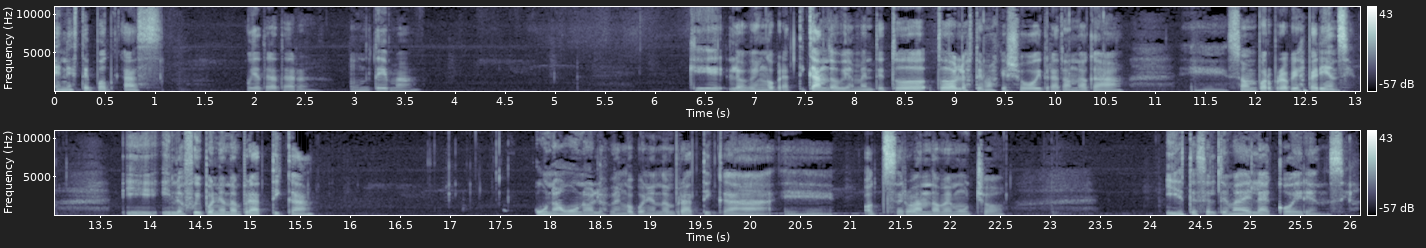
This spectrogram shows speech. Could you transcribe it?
En este podcast voy a tratar un tema que lo vengo practicando, obviamente. Todo, todos los temas que yo voy tratando acá eh, son por propia experiencia. Y, y lo fui poniendo en práctica uno a uno los vengo poniendo en práctica, eh, observándome mucho. Y este es el tema de la coherencia,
